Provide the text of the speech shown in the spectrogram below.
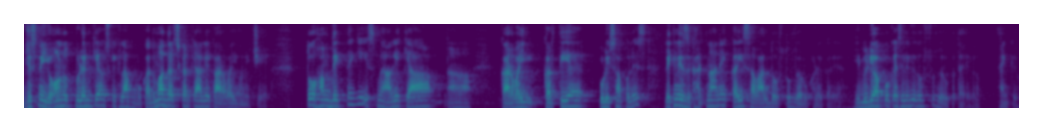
जिसने यौन उत्पीड़न किया उसके खिलाफ मुकदमा दर्ज करके आगे कार्रवाई होनी चाहिए। तो हम देखते हैं कि इसमें आगे क्या कार्रवाई करती है उड़ीसा पुलिस, लेकिन इस घटना ने कई सवाल दोस्तों ज़रूर खड़े करे हैं। ये वीडियो आपको कैसे लगी दोस्तों, ज़रूर बताइएगा। थैंक यू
